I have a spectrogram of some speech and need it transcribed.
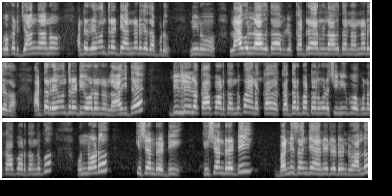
ఒకటి జాంగానో అంటే రేవంత్ రెడ్డి అన్నాడు కదా అప్పుడు. నేను లాగులు లాగుతా కడ్రాయర్లు లాగుతా అని అన్నాడు కదా. అట్ట రేవంత్ రెడ్డి ఎవడన్నా లాగితే ఢిల్లీలో కాపాడుతందుకు ఆయన క- కద్దరు బట్టలు కూడా చినిగిపోకుండా కాపాడుతందుకు ఉన్నాడు కిషన్ రెడ్డి. కిషన్ రెడ్డి బండి సంజయ్ అనేటటువంటి వాళ్ళు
